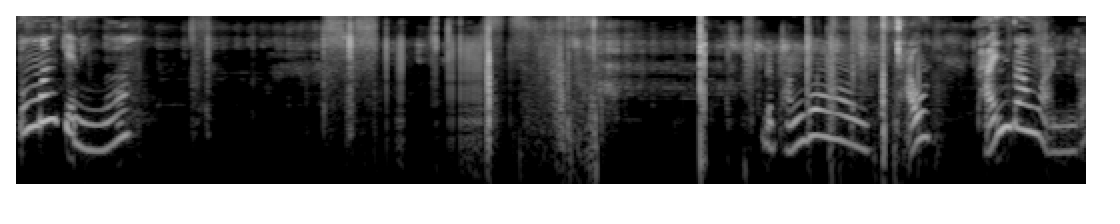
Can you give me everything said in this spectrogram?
똥만 게임인가? 근데 방금 바운 바인바운 아닌가?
